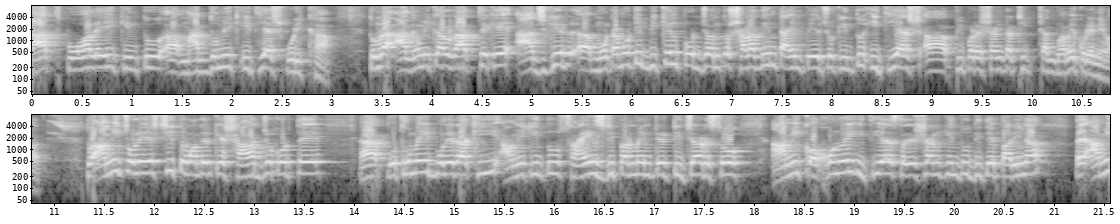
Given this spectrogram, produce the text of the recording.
রাত পোহালেই কিন্তু মাধ্যমিক ইতিহাস পরীক্ষা। তোমরা আগামীকাল রাত থেকে আজকের মোটামুটি বিকেল পর্যন্ত সারাদিন টাইম পেয়েছ কিন্তু ইতিহাস প্রিপারেশনটা ঠিকঠাকভাবে করে নেওয়ার। তো আমি চলে এসেছি তোমাদেরকে সাহায্য করতে। আহ, প্রথমেই বলে রাখি আমি কিন্তু সায়েন্স ডিপার্টমেন্টের টিচার সো আমি কখনোই ইতিহাস সাজেশন কিন্তু দিতে পারি না। তাই আমি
